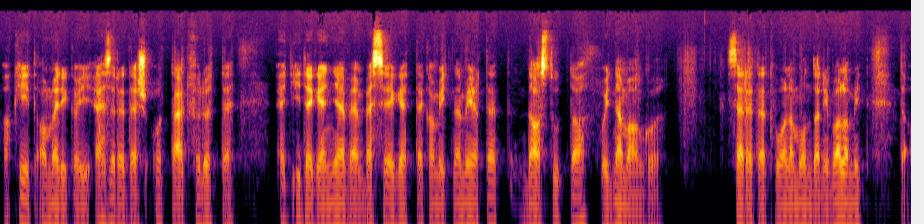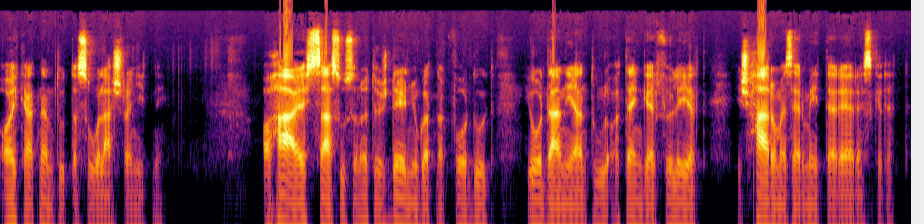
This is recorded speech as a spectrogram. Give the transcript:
A két amerikai ezredes ott állt fölötte, egy idegen nyelven beszélgettek, amit nem értett, de azt tudta, hogy nem angol. Szeretett volna mondani valamit, de ajkát nem tudta szólásra nyitni. A HS 125-ös délnyugatnak fordult, Jordánián túl a tenger föléért, és 3000 méterre ereszkedett.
